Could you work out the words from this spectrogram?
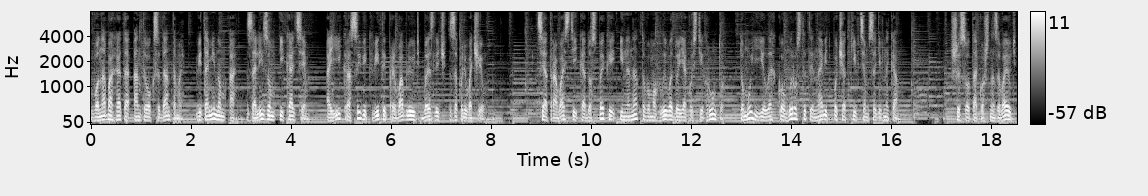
Вона багата антиоксидантами, вітаміном А, залізом і кальцієм, а її красиві квіти приваблюють безліч запалювачів. Ця трава стійка до спеки і не надто вимоглива до якості ґрунту, тому її легко виростити навіть початківцям-садівникам. Шисо також називають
